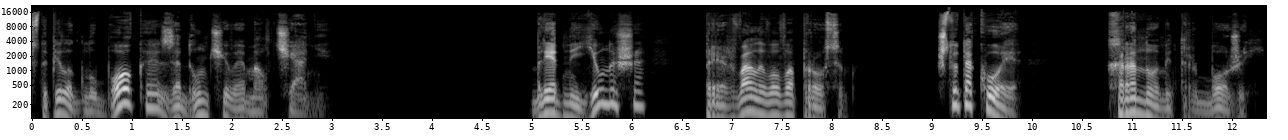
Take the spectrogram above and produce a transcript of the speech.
Наступило глубокое задумчивое молчание. Бледный юноша прервал его вопросом. Что такое хронометр Божий?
